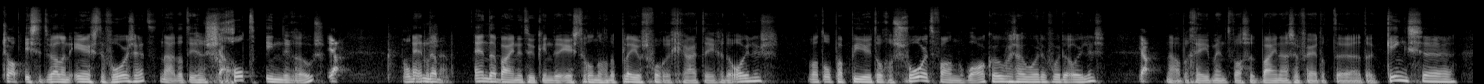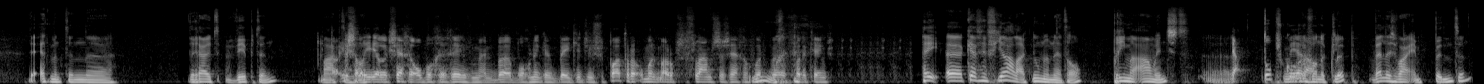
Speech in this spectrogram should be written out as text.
top. is dit wel een eerste voorzet. Nou, dat is een schot in de roos. Ja, 100%. En, da- en daarbij natuurlijk in de eerste ronde van de playoffs vorig jaar tegen de Oilers. Wat op papier toch een soort van walkover zou worden voor de Oilers. Ja. Nou, op een gegeven moment was het bijna zover dat eh, de Kings eh, de Edmonton eruit wipten. Nou, ik zal je eerlijk zeggen, op een gegeven moment be- begon ik een beetje te supporteren, om het maar op zijn Vlaams te zeggen voor, de- voor de Kings. Hey, eh, Kevin Fiala, ik noemde hem net al. Prima aanwinst. Eh Ja, topscorer van de club. Weliswaar in punten.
